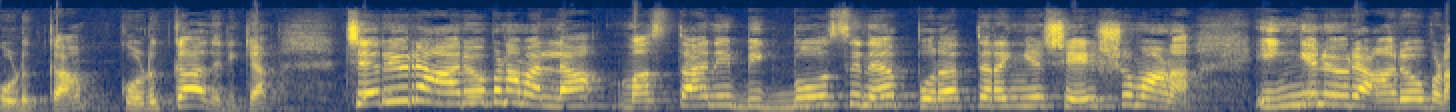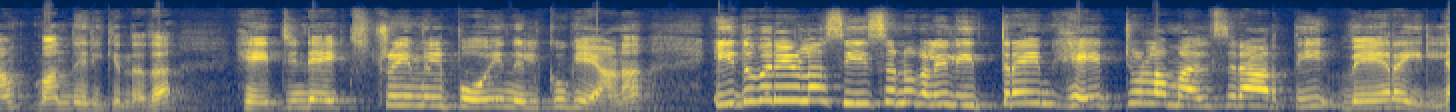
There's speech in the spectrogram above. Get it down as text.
കൊടുക്കാം കൊടുക്കാതിരിക്കാം. ചെറിയൊരു ആരോപണമല്ല മസ്താനി ബിഗ് ബോസിന് പുറത്തിറങ്ങിയ ശേഷമാണ് ഇങ്ങനെ ഒരു ആരോപണം വന്നിരിക്കുന്നത്. ഹേറ്റിന്റെ എക്സ്ട്രീമിൽ പോയി നിൽക്കുകയാണ്. ഇതുവരെയുള്ള സീസണുകളിൽ ഇത്രയും ഹേറ്റുള്ള മത്സരാർത്ഥി വേറെയില്ല.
